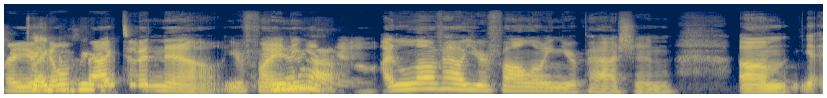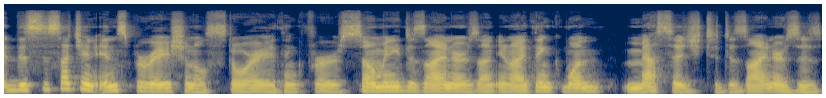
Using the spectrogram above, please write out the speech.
right, you're like, going back to it now. You're finding yeah. it now. I love how you're following your passion um, yeah, this is such an inspirational story. I think for so many designers, and you know, I think one message to designers is,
